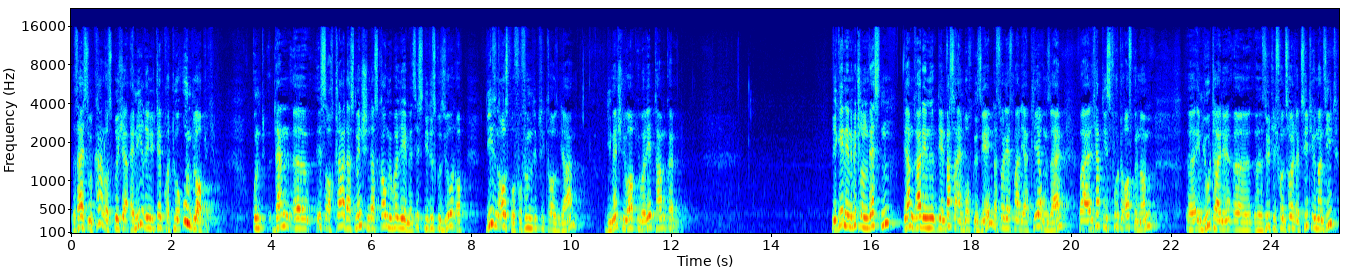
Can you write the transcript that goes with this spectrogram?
Das heißt, Vulkanausbrüche erniedrigen die Temperatur unglaublich. Und dann äh, ist auch klar, dass Menschen das kaum überleben. Es ist die Diskussion, ob diesen Ausbruch vor 75.000 Jahren die Menschen überhaupt überlebt haben können. Wir gehen in den Mittleren Westen. Wir haben gerade den Wassereinbruch gesehen. Das soll jetzt mal die Erklärung sein, weil ich habe dieses Foto aufgenommen äh, in Utah, in, äh, südlich von Salt Lake City, und man sieht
